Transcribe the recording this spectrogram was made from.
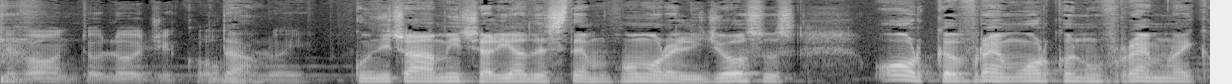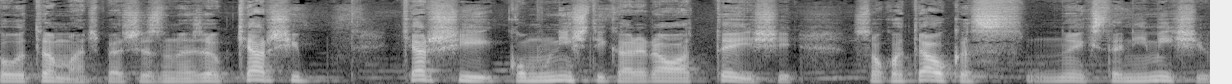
ceva ontologic omului. Da. Cum zicea Amici Aliade, suntem homo religiosus, orică vrem, orică nu vrem, noi căutăm pe acest Dumnezeu. Chiar și, chiar și comuniștii care erau atei și socoteau că nu există nimic și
